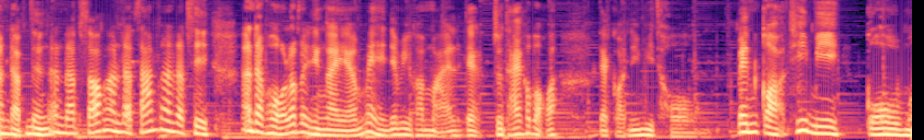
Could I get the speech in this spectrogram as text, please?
อันดับ 1 อันดับ 2 อันดับ 3 อันดับ 4 อันดับ 6 แล้วเป็นยังไงอะไม่เห็นจะมีความหมายเลยแต่สุดท้ายเขาบอกว่า แต่เกาะนี้มีทอง เป็นเกาะที่มีโกไม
